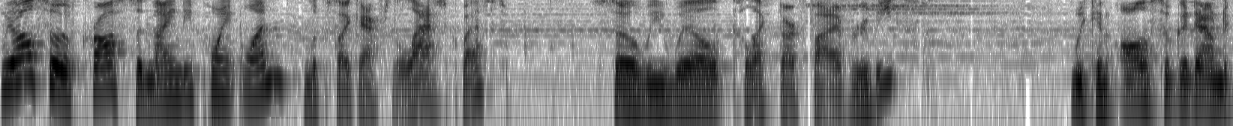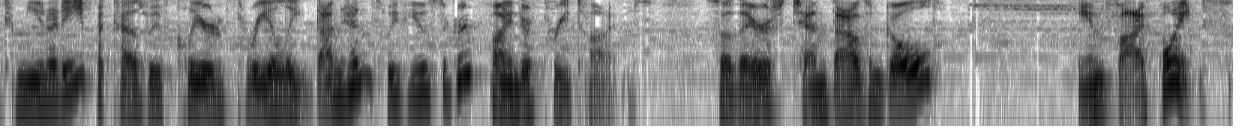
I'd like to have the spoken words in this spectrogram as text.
We also have crossed the 90.1, looks like after the last quest, so we will collect our 5 rubies. We can also go down to community because we've cleared 3 elite dungeons. We've used the group finder 3 times. So there's 10,000 gold and 5 points.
